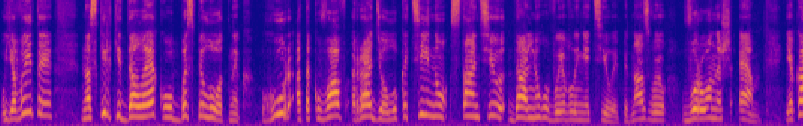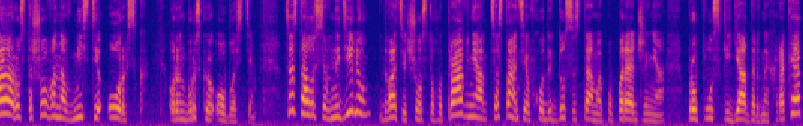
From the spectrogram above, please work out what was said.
уявити, наскільки далеко безпілотник ГУР атакував радіолокаційну станцію дальнього виявлення цілей під назвою Воронеж М, яка розташована в місті Орськ. Оренбурзької області це сталося в неділю, 26 травня. Ця станція входить до системи попередження про пуски ядерних ракет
